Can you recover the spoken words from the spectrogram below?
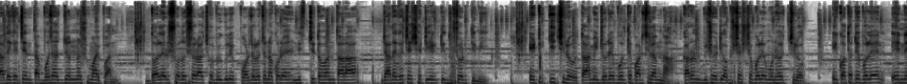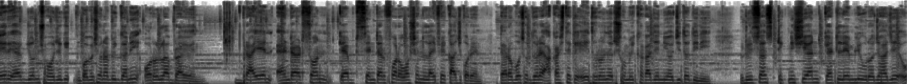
যা দেখেছেন তা বোঝার জন্য সময় পান। দলের সদস্যরা ছবিগুলি পর্যালোচনা করে নিশ্চিত হন তারা যা দেখেছে সেটি একটি ধূসর তিমি। এটি কী ছিল তা আমি জোরে বলতে পারছিলাম না, কারণ বিষয়টি অবিশ্বাস্য বলে মনে হচ্ছিল। এই কথাটি বলেন এন এর একজন সহযোগী গবেষণা বিজ্ঞানী Orla O'Brien. O'Brien Anderson Cabot Center for ocean লাইফে কাজ করেন। তেরো বছর ধরে আকাশ থেকে এই ধরনের সমীক্ষা কাজে নিয়োজিত তিনি। রিসার্চ টেকনিশিয়ান ক্যাটলেমলি উড়োজাহাজে ও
